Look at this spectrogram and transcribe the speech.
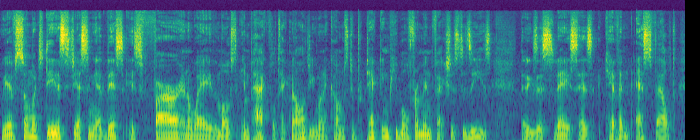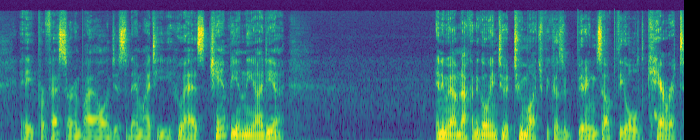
We have so much data suggesting that this is far and away the most impactful technology when it comes to protecting people from infectious disease that exists today, says Kevin Esvelt, a professor and biologist at MIT who has championed the idea. Anyway, I'm not going to go into it too much because it brings up the old carrot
